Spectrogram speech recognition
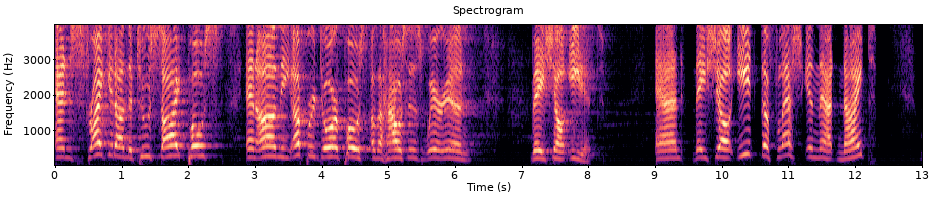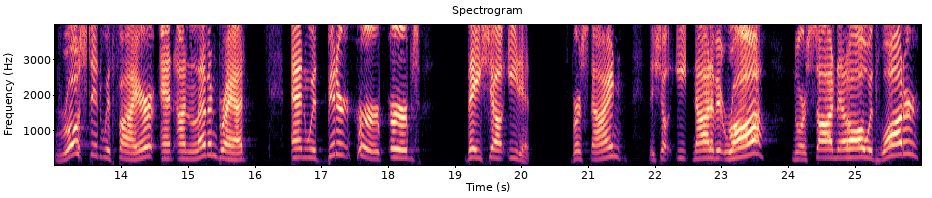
and strike it on the two side posts and on the upper doorpost of the houses wherein they shall eat it. And they shall eat the flesh in that night, roasted with fire and unleavened bread, and with bitter herb, herbs they shall eat it. Verse 9 They shall eat not of it raw, nor sodden at all with water,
